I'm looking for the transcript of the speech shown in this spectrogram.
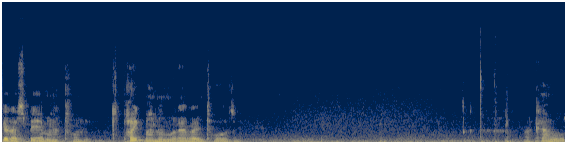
Get a spearman, at one, pikeman, and whatever in towards him. My camels.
